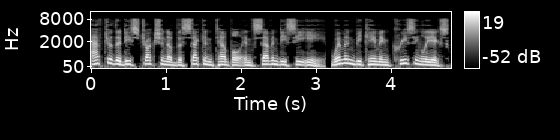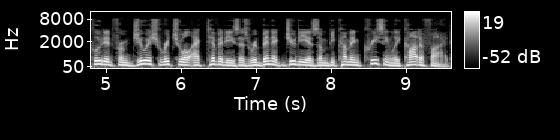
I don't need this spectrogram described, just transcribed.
After the destruction of the Second Temple in 70 CE, women became increasingly excluded from Jewish ritual activities as Rabbinic Judaism become increasingly codified.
